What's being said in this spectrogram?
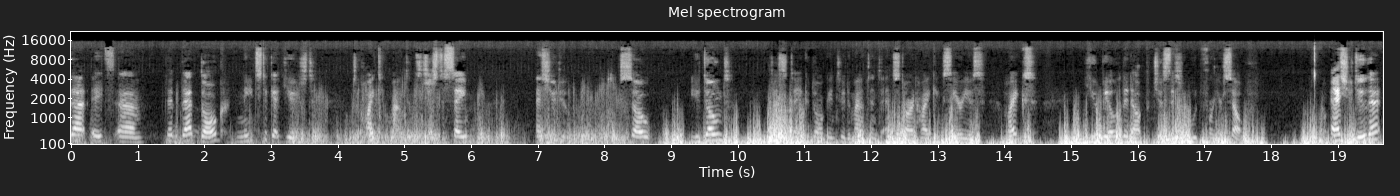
that it's um, that that dog needs to get used to hiking mountains just the same as you do. So you don't just take a dog into the mountains and start hiking serious hikes. You build it up just as you would for yourself. As you do that,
